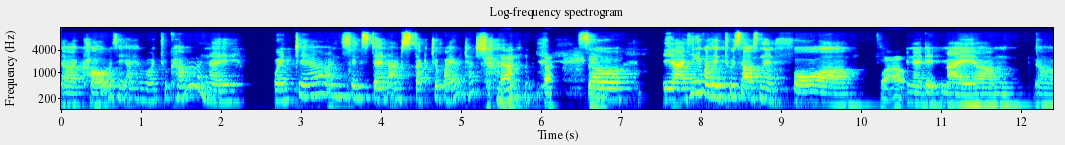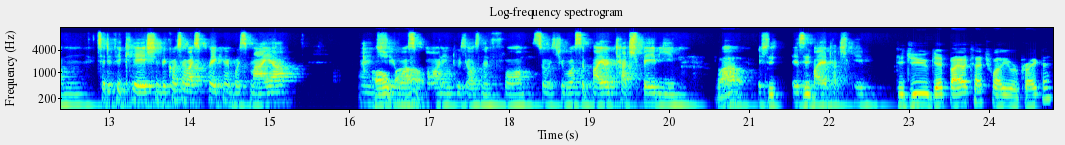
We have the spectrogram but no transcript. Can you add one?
I called, say, I want to come. And I went there. And since then, I'm stuck to BioTouch. so, yeah, I think it was in 2004. Wow. And I did my um, um, certification because I was pregnant with Maya. And oh, she wow. was born in 2004. So she was a BioTouch baby. Wow. Um, did, is a BioTouch baby. Did you get BioTouch while you were pregnant?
